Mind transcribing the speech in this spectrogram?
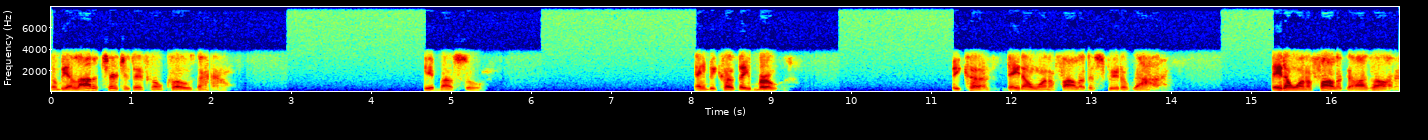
There's going to be a lot of churches that's going to close down. About so. Ain't because they broke. Because they don't want to follow the Spirit of God. They don't want to follow God's orders.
